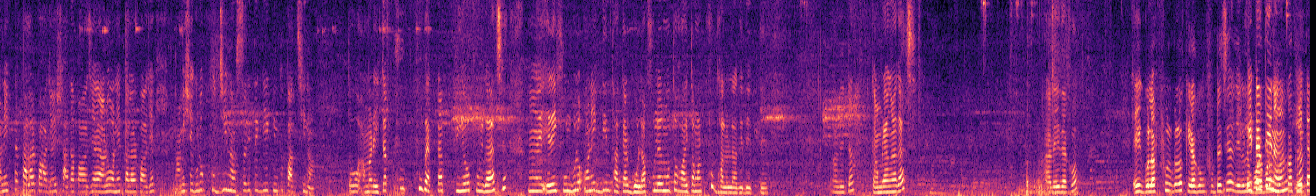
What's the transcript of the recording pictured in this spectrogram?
অনেকটা কালার পাওয়া যায় সাদা পাওয়া যায় আরও অনেক কালার পাওয়া যায়। আমি সেগুলো খুঁজছি নার্সারিতে গিয়ে কিন্তু পাচ্ছি না। তো আমার এইটা খুব খুব একটা প্রিয় ফুল গাছ। এর এই ফুলগুলো অনেক দিন থাকে আর গোলাপ ফুলের মতো হয়তো আমার খুব ভালো লাগে দেখতে। আর এটা কামরাঙা গাছ। আর এই দেখো এই গোলাপ ফুলগুলো কীরকম ফুটেছে যেগুলো এটাতে না এটা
